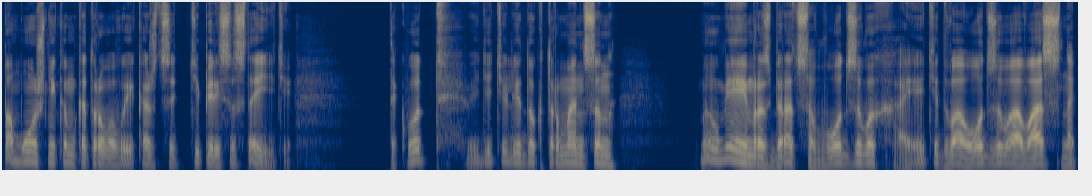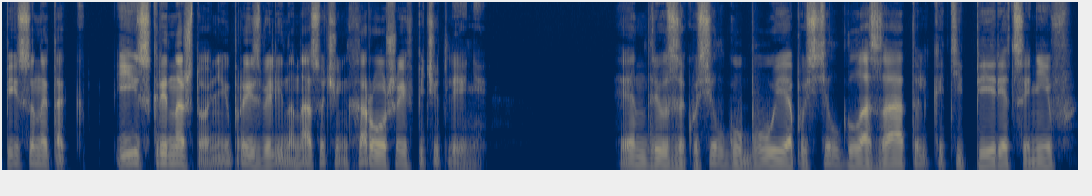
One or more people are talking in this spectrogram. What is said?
помощником которого вы, кажется, теперь состоите. Так вот, видите ли, доктор Мэнсон — мы умеем разбираться в отзывах, а эти два отзыва о вас написаны так искренно, что они произвели на нас очень хорошее впечатление. Эндрю закусил губу и опустил глаза, только теперь оценив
